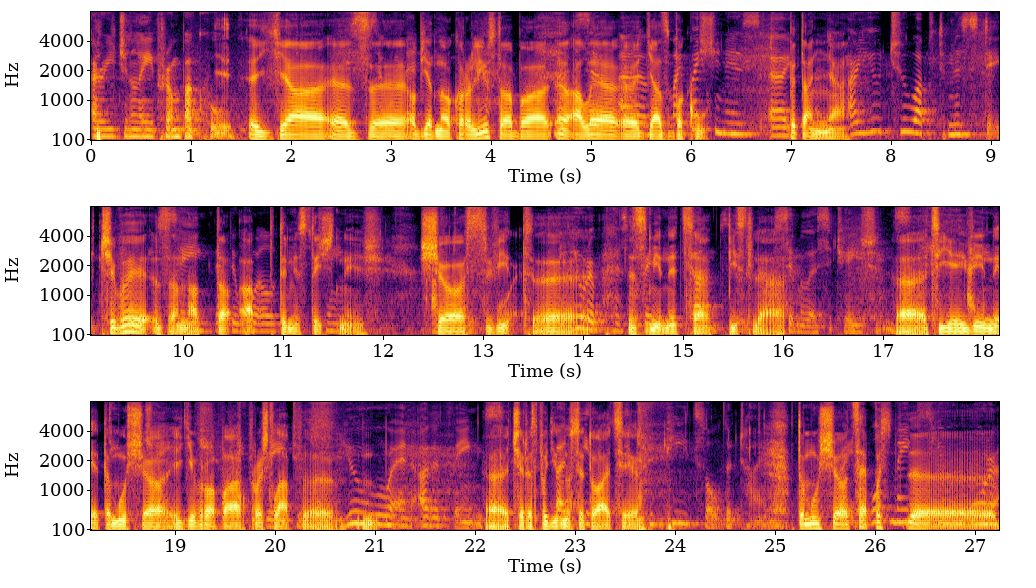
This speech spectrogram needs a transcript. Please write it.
originally from Baku. Я е, з е, Об'єднаного Королівства, е, але е, um, я з Баку. uh, Питання. Чи ви занадто оптимістичний, що світ е, зміниться після е, цієї війни, тому що Європа пройшла е, е, через подібну ситуацію. Тому що це е,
